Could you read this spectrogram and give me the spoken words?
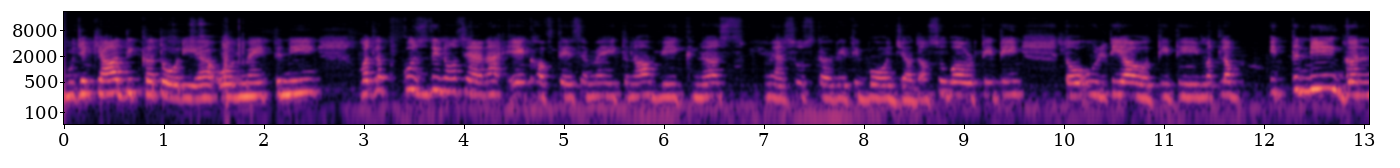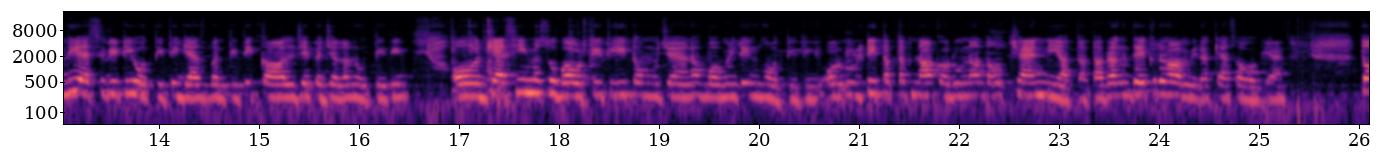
मुझे क्या दिक्कत हो रही है और मैं इतनी मतलब कुछ दिनों से है ना, एक हफ़्ते से मैं इतना वीकनेस महसूस कर रही थी, बहुत ज़्यादा। सुबह उठती थी तो उल्टियाँ होती थी मतलब इतनी गंदी एसिडिटी होती थी, गैस बनती थी कालजे पे जलन होती थी, और जैसे ही मैं सुबह उठती थी तो मुझे, है ना वॉमिटिंग होती थी, और उल्टी तब तक ना करूँ ना तो चैन नहीं आता था। रंग देख रहे हो आप मेरा कैसा हो गया है? तो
